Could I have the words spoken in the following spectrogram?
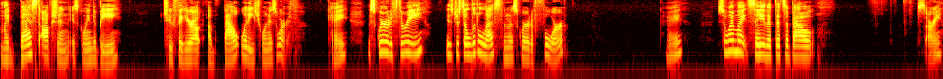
my best option is going to be to figure out about what each one is worth. Okay, the square root of 3 is just a little less than the square root of 4. Okay, so I might say that that's about, sorry,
